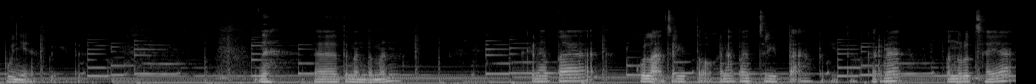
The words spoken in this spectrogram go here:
punya begitu. Nah, eh, teman-teman, kenapa kulak cerita? Kenapa cerita begitu? Karena menurut saya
